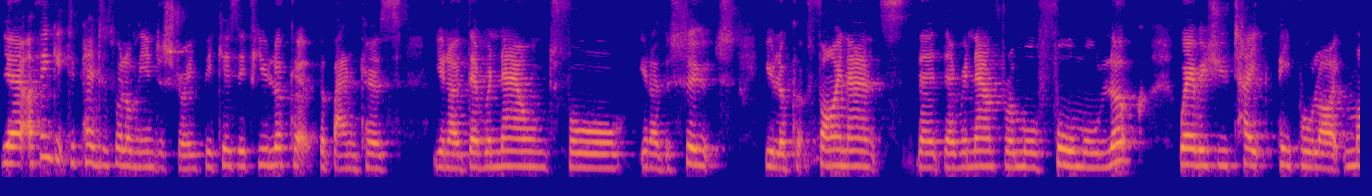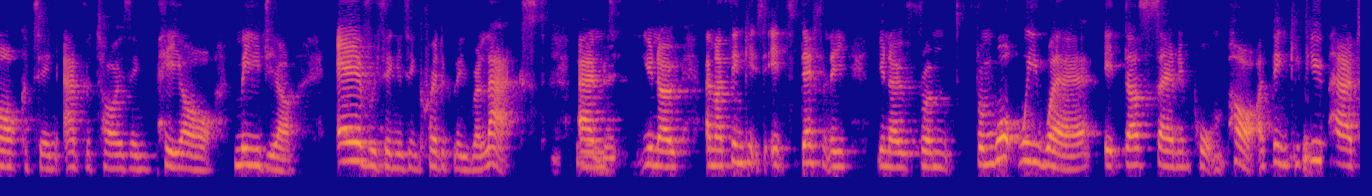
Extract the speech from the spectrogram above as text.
Yeah, I think it depends as well on the industry because if you look at the bankers, you know they're renowned for you know the suits you look at finance they're, they're renowned for a more formal look whereas you take people like marketing advertising pr media everything is incredibly relaxed. And you know and i think it's it's definitely you know from from what we wear it does say an important part. I think if you had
